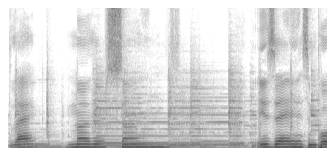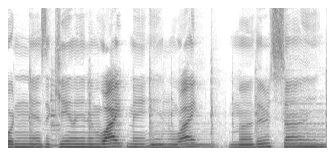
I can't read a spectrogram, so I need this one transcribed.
black mothers' sons is as important as the killing of white men, white mothers' sons.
